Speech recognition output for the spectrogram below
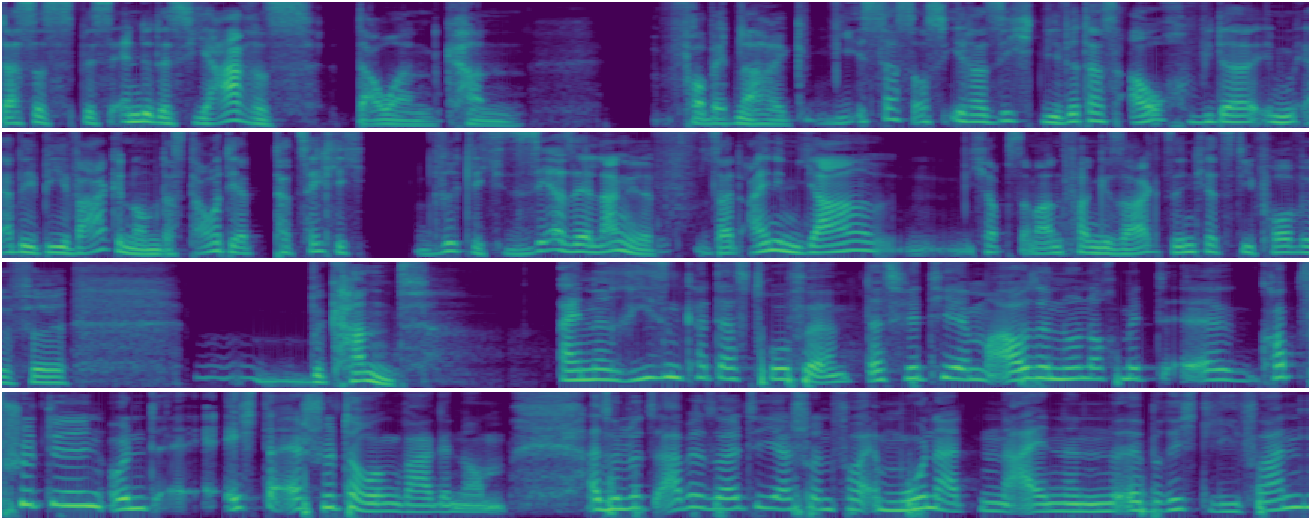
dass es bis Ende des Jahres dauern kann. Frau Bettnarek, wie ist das aus Ihrer Sicht? Wie wird das auch wieder im RBB wahrgenommen? Das dauert ja tatsächlich wirklich sehr, sehr lange. Seit einem Jahr, ich habe es am Anfang gesagt, sind jetzt die Vorwürfe bekannt eine Riesenkatastrophe. Das wird hier im Hause nur noch mit äh, Kopfschütteln und echter Erschütterung wahrgenommen. Also Lutz Abel sollte ja schon vor Monaten einen äh, Bericht liefern.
